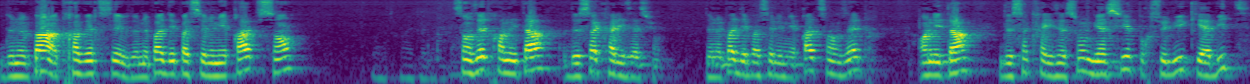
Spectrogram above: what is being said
de ne pas traverser, de ne pas dépasser le miqat sans, sans être en état de sacralisation. De ne pas dépasser le miqat sans être en état de sacralisation, bien sûr, pour celui qui habite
